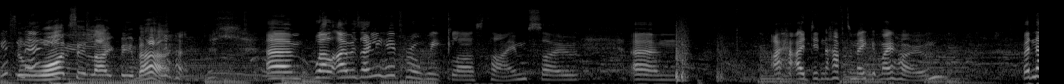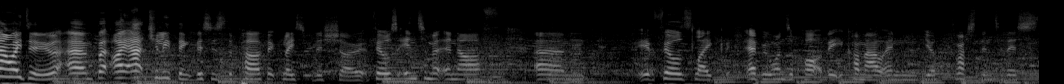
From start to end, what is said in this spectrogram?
Good So, memory. what's it like being back? Um, well, I was only here for a week last time, so um, I, I didn't have to make it my home. But now I do. Um, but I actually think this is the perfect place for this show. It feels intimate enough. Um, it feels like everyone's a part of it. You come out and you're thrust into this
